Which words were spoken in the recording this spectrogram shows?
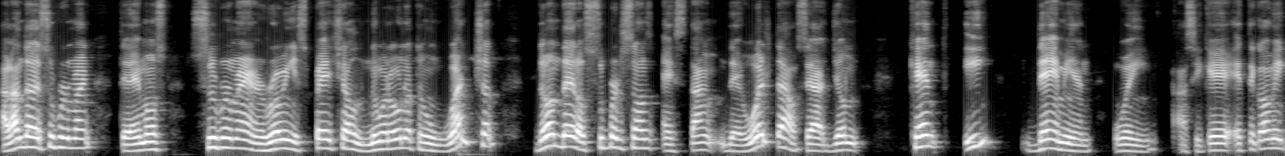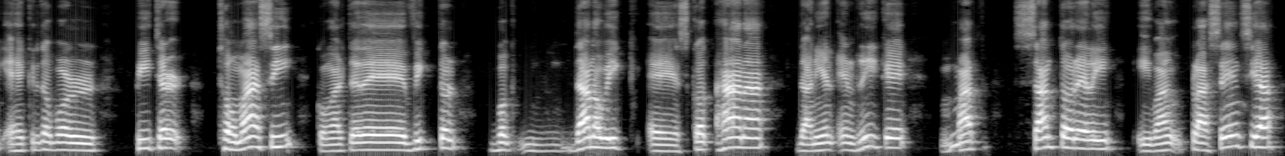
Hablando de Superman, tenemos Superman Robin Special número uno, es un one shot donde los Super Sons están de vuelta, o sea, John Kent y Damian Wayne. Así que este cómic es escrito por Peter Tomasi con arte de Víctor Bogdanovic, eh, Scott Hanna, Daniel Enrique, Matt Santorelli, Iván Plasencia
